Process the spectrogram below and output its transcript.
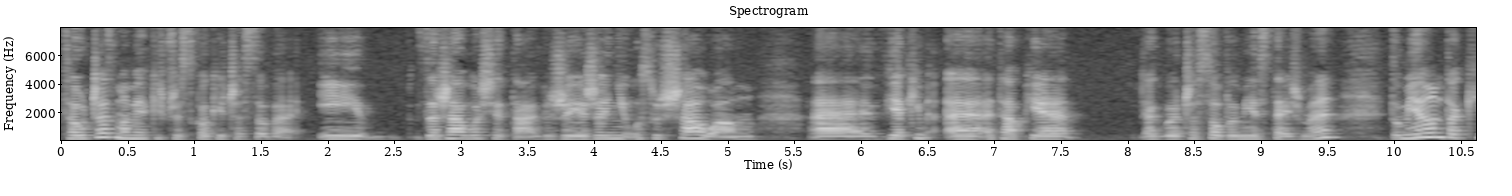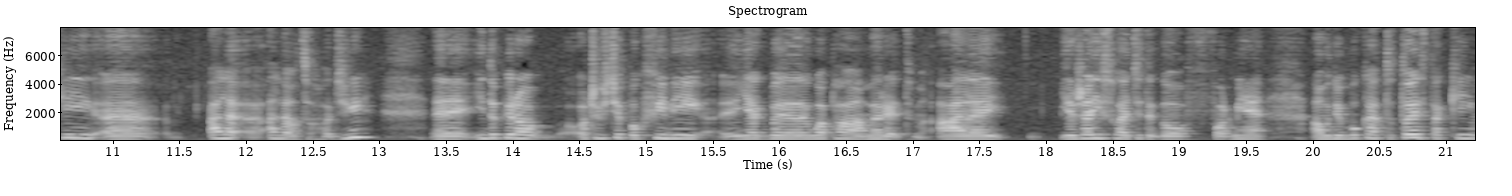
Cały czas mamy jakieś przeskoki czasowe i zdarzało się tak, że jeżeli nie usłyszałam w jakim etapie jakby czasowym jesteśmy, to miałam taki, e, ale, ale o co chodzi? E, I dopiero oczywiście po chwili jakby łapałam rytm, ale jeżeli słuchacie tego w formie audiobooka, to to jest taki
